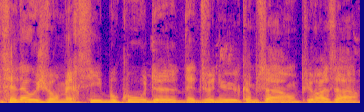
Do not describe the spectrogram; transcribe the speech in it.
C'est là où je vous remercie beaucoup d'être venu comme ça, en pur hasard.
